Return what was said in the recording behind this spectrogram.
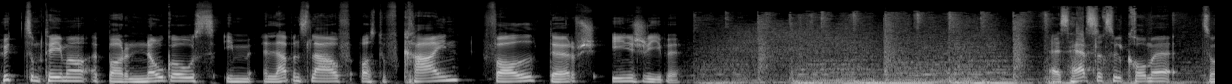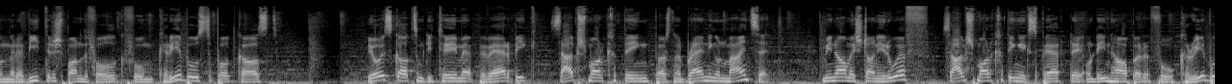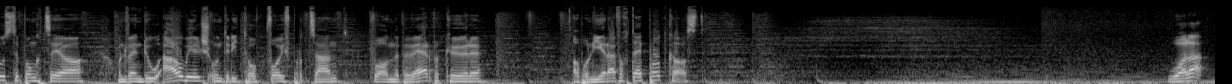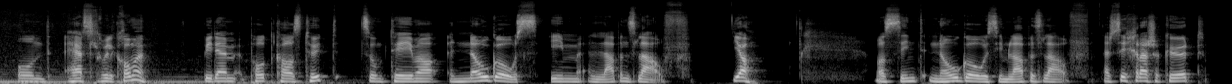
Heute zum Thema ein paar No-Gos im Lebenslauf, was du auf keinen Fall darfst reinschreiben. Ein herzliches Willkommen zu einer weiteren spannenden Folge vom Career Booster Podcast. Bei uns geht es um die Themen Bewerbung, Selbstmarketing, Personal Branding und Mindset. Mein Name ist Dani Ruf, Selbstmarketing-Experte und Inhaber von careerbooster.ch und wenn du auch willst unter die Top 5% von allen Bewerbern gehören, abonniere einfach den Podcast. Voilà und herzlich willkommen bei dem Podcast heute zum Thema No-Gos im Lebenslauf. Ja, was sind No-Gos im Lebenslauf? Hast du sicher auch schon gehört,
